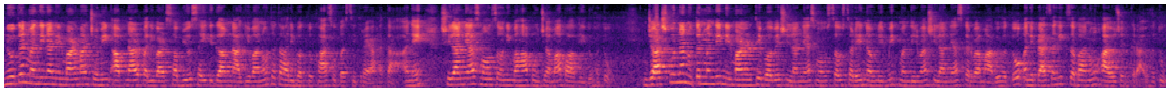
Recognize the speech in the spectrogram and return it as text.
નૂતન મંદિરના નિર્માણમાં જમીન આપનાર પરિવાર સભ્યો સહિત ગામના આગેવાનો તથા હરિભક્તો ખાસ ઉપસ્થિત રહ્યા હતા અને શિલાન્યાસ મહોત્સવની મહાપૂજામાં ભાગ લીધો હતો. જાસપુરના નૂતન મંદિર નિર્માણ અર્થે ભવ્ય શિલાન્યાસ મહોત્સવ સ્થળે નવનિર્મિત મંદિરમાં શિલાન્યાસ કરવામાં આવ્યો હતો અને પ્રાસંગિક સભાનું આયોજન કરાયું હતું.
